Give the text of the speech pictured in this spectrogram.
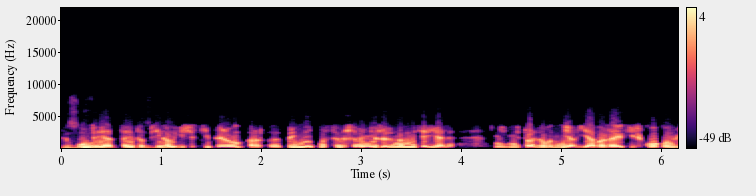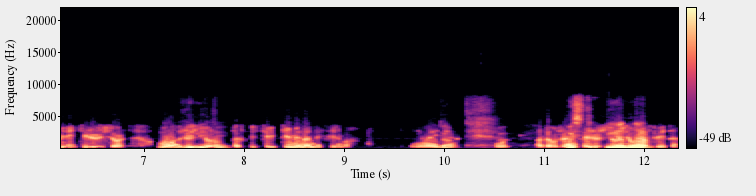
здорово, умудряется этот здорово. психологический прием э, применять на совершенно неожиданном материале. Не, не только ага. вот я, я обожаю Хичкок, он великий режиссер, но он великий. режиссер, так сказать, криминальных фильмов. Понимаете? Да. Вот. А Довженко режиссер всего на свете.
